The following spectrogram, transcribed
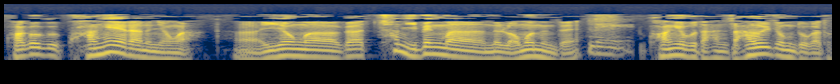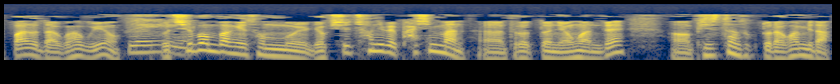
과거 그 광해라는 영화 아, 이 영화가 1200만을 넘었는데 네. 광해보다 한 나흘 정도가 더 빠르다고 하고요. 네. 또 7번 방의 선물 역시 1280만 어, 들었던 영화인데 어, 비슷한 속도라고 합니다.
